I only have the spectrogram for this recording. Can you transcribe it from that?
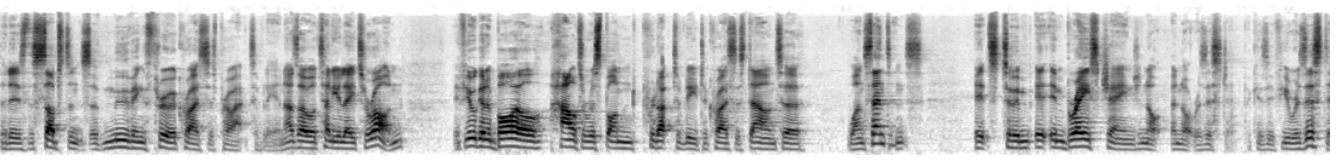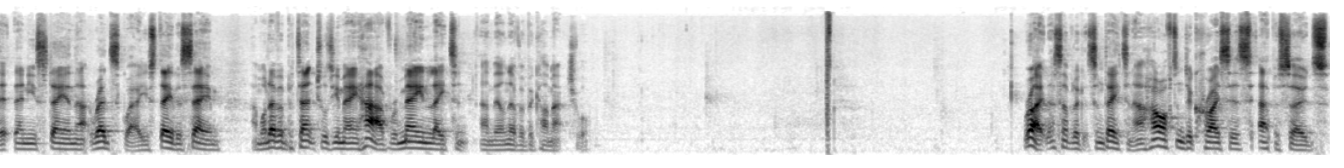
that is the substance of moving through a crisis proactively. And as I will tell you later on, if you were going to boil how to respond productively to crisis down to one sentence, it's to em- embrace change and not, and not resist it. Because if you resist it, then you stay in that red square, you stay the same, and whatever potentials you may have remain latent and they'll never become actual. Right, let's have a look at some data now. How often do crisis episodes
